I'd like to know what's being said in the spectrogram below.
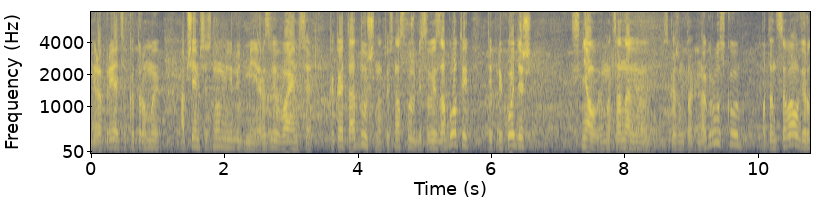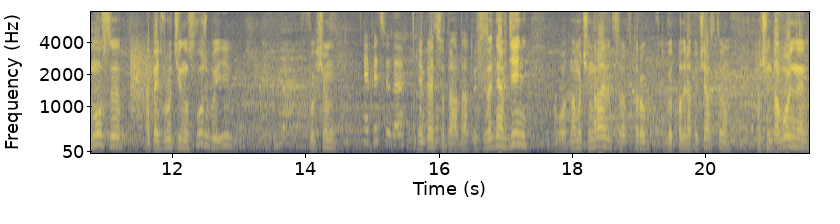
мероприятие, в котором мы общаемся с новыми людьми, развиваемся, какая-то отдушина. То есть на службе своей заботы ты приходишь, снял эмоциональную, скажем так, нагрузку, потанцевал, вернулся опять в рутину службы и, в общем... И опять сюда. И опять сюда, да. То есть изо дня в день. Вот, нам очень нравится, второй год подряд участвуем, очень довольны.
